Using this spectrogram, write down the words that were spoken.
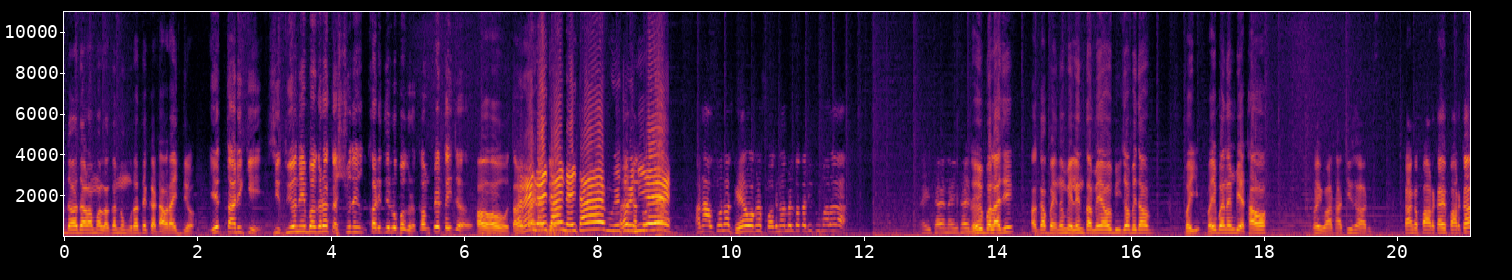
દસ દાડામાં લગ્નનું મુહૂર્ત એ કઢાવરાઈ રાખી દો એ જ તારીખે. સીધું નહીં બગડે કશું નહીં ખરીદેલું બગડે. કમ્પ્લીટ થઈ જાય. હો હો તમે નહીં થાય નહીં થાય હું એ જોઈ લઈએ. અને આવતો ના ઘેર વગર પગ ના મેલ તો કદી તું મારા. નહીં થાય નહીં થાય. જોયું ભલાજી? અગા ભાઈનો મેલીને તમે હવે બીજા બધા ભાઈ ભાઈ બનાવીને બેઠા હો. ભાઈ વાત સાચી સારી કારણ કે પારકા એ પારકા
